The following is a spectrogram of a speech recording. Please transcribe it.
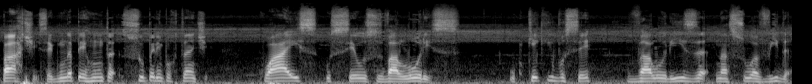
parte, segunda pergunta super importante quais os seus valores, o que que você valoriza na sua vida.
